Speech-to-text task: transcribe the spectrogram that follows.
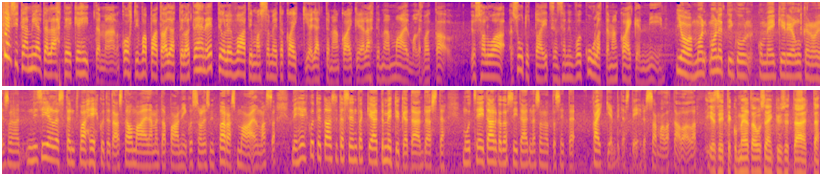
Miten sitä mieltä lähtee kehittämään kohti vapaata ajattelua? Tehän ette ole vaatimassa meitä kaikkia jättämään kaiken ja lähtemään maailmalle, vaikka jos haluaa suututtaa itsensä, niin voi kuulla tämän kaiken niin. Joo, mon, monet niin kun, kun me ei kirja lukenut, niin sanoo, että niin siellä sitä nyt vaan hehkutetaan sitä omaa elämäntapaa niin kuin se olisi nyt paras maailmassa. Me hehkutetaan sitä sen takia, että me tykätään tästä, mutta se ei tarkoita sitä, että me sanottaisiin, että kaikkien pitäisi tehdä samalla tavalla. Ja sitten kun meiltä usein kysytään, että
